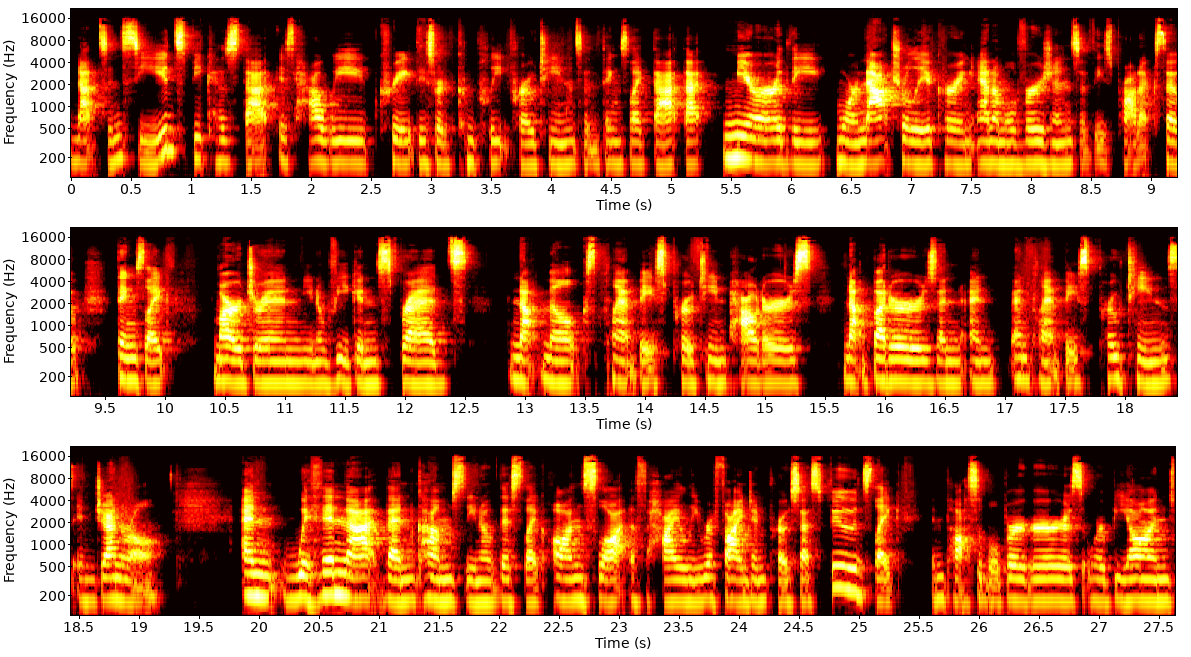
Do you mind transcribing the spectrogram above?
nuts and seeds because that is how we create these sort of complete proteins and things like that that mirror the more naturally occurring animal versions of these products. So things like margarine, you know, vegan spreads, nut milks, plant based protein powders, nut butters, and, and, and plant based proteins in general. And within that then comes you know this like onslaught of highly refined and processed foods like impossible burgers or beyond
